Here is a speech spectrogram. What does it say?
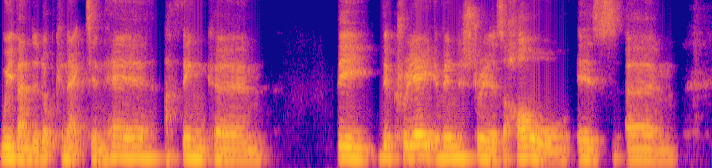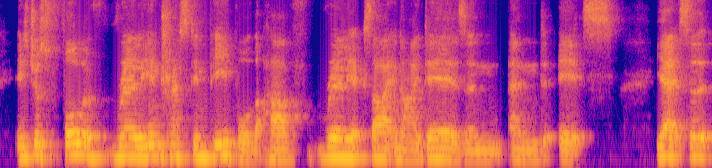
we've ended up connecting here. I think um, the the creative industry as a whole is um, is just full of really interesting people that have really exciting ideas, and and it's yeah. So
